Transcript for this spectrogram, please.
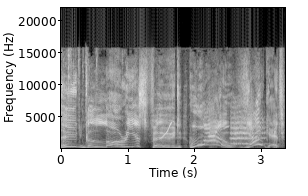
Food, glorious food. Whoa! Yogurt?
